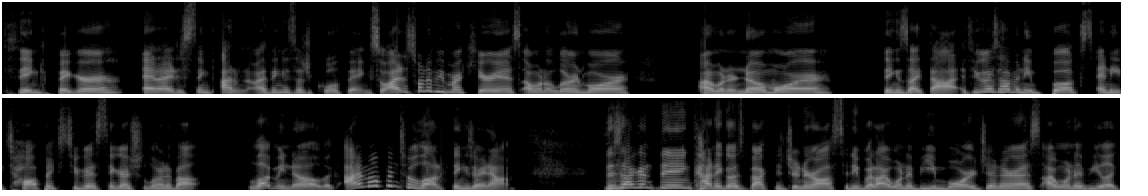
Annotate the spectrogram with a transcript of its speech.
think bigger. And I just think, I don't know, I think it's such a cool thing. So I just want to be more curious. I want to learn more. I want to know more, things like that. If you guys have any books, any topics you guys think I should learn about, let me know. Like, I'm open to a lot of things right now. The second thing kind of goes back to generosity, but I want to be more generous. I want to be like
